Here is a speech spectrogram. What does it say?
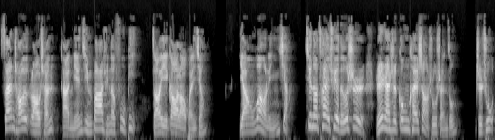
三朝老臣啊，年近八旬的富弼早已告老还乡，仰望林下，见到蔡确得势，仍然是公开上书神宗。指出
